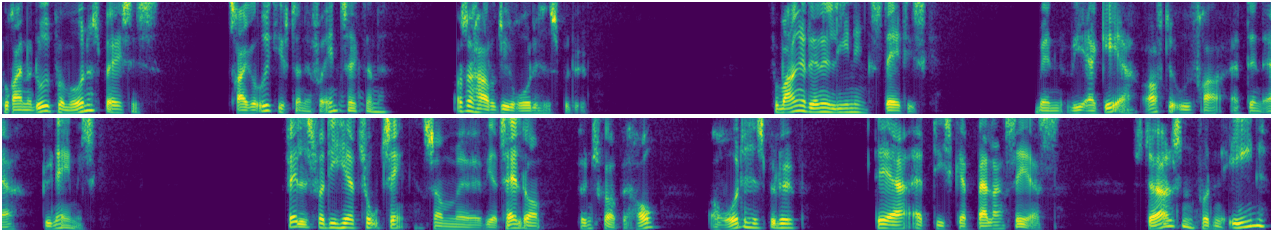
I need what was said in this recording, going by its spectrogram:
Du regner det ud på månedsbasis, trækker udgifterne fra indtægterne, og så har du dit rådighedsbeløb. For mange er denne ligning statisk, men vi agerer ofte ud fra, at den er dynamisk. Fælles for de her to ting, som øh, vi har talt om, ønsker og behov og rådighedsbeløb, det er, at de skal balanceres. Størrelsen på den ene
